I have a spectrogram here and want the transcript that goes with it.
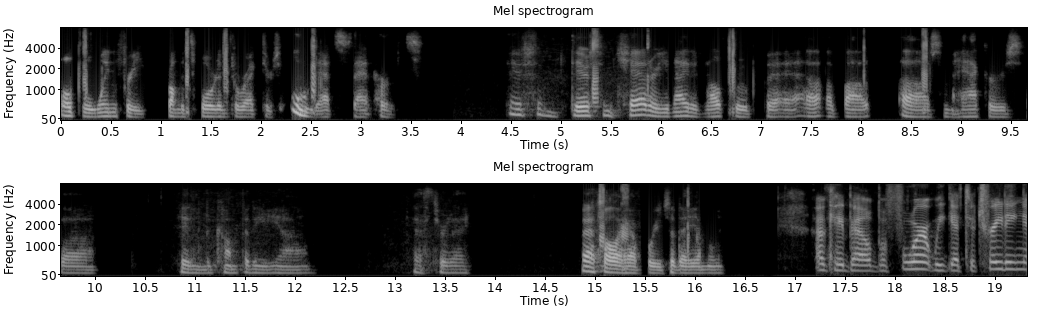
Oprah Winfrey from its board of directors. Ooh, that's that hurts. There's some there's some chatter United Health Group uh, about uh, some hackers uh, in the company uh, yesterday. That's all I have for you today, Emily. Okay, Bill, before we get to trading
